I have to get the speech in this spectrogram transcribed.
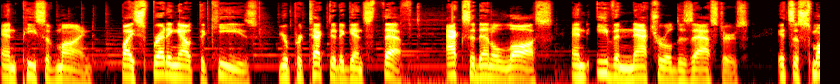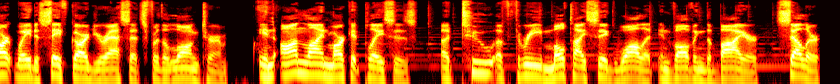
and peace of mind. By spreading out the keys, you're protected against theft, accidental loss, and even natural disasters. It's a smart way to safeguard your assets for the long term. In online marketplaces, a 2 of 3 multi-sig wallet involving the buyer, seller,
